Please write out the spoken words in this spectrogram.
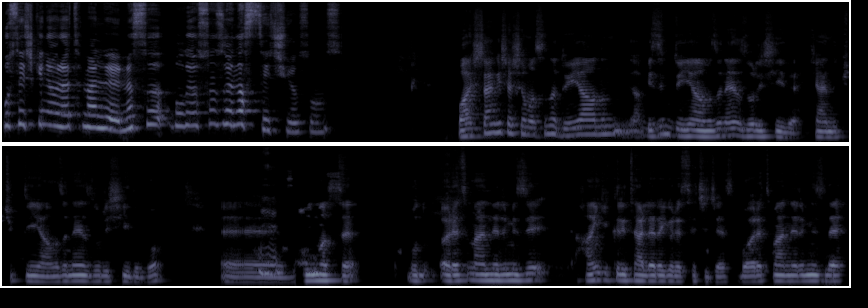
Bu seçkin öğretmenleri nasıl buluyorsunuz ve nasıl seçiyorsunuz? Başlangıç aşamasında dünyanın bizim dünyamızın en zor işiydi. Kendi küçük dünyamızın en zor işiydi bu. Ee, evet. Bulması, bu öğretmenlerimizi hangi kriterlere göre seçeceğiz? Bu öğretmenlerimizle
